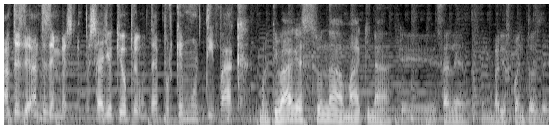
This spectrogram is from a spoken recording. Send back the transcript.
antes de, antes de empezar, yo quiero preguntar por qué Multivac. Multivac es una máquina que sale en varios cuentos de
